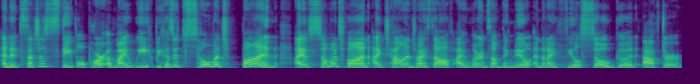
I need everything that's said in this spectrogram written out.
And it's such a staple part of my week because it's so much fun. I have so much fun. I challenge myself, I learn something new, and then I feel so good after.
